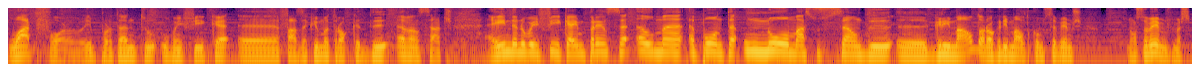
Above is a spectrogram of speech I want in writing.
Watford e portanto o Benfica uh, faz aqui uma troca de avançados. Ainda no Benfica a imprensa alemã aponta um nome à sucessão de uh, Grimaldo, ora o Grimaldo como sabemos não sabemos, mas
